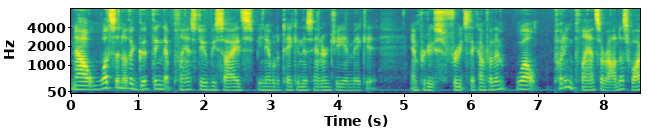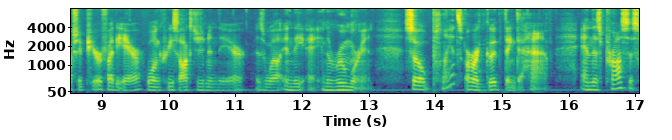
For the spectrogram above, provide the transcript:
Now, what's another good thing that plants do besides being able to take in this energy and make it and produce fruits that come from them? Well, putting plants around us will actually purify the air, will increase oxygen in the air as well in the in the room we're in. So plants are a good thing to have. And this process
